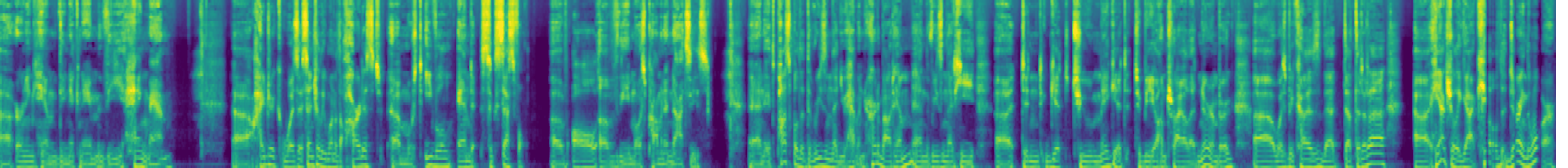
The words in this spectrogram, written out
earning him the nickname the Hangman uh, Heydrich was essentially one of the hardest, uh, most evil, and successful of all of the most prominent Nazis. And it's possible that the reason that you haven't heard about him and the reason that he uh, didn't get to make it to be on trial at Nuremberg uh, was because that da, da, da, uh, he actually got killed during the war.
